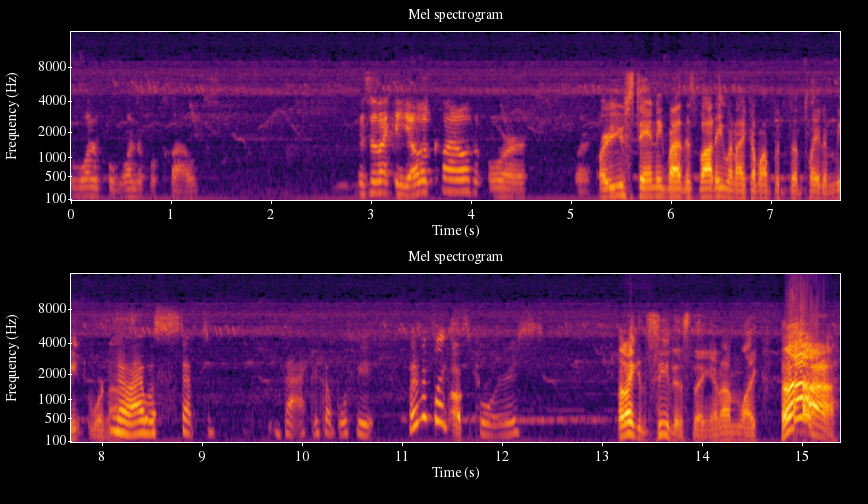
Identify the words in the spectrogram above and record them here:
Wonderful, wonderful clouds. Is it like a yellow cloud or Are you standing by this body when I come up with the plate of meat or not? No, I was stepped back a couple of feet. What if it's like Okay. spores? But I can see this thing, and I'm like, ah!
